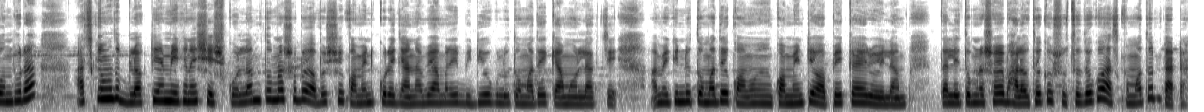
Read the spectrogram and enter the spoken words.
বন্ধুরা, আজকের মতো ব্লগটি আমি এখানে শেষ করলাম। তোমরা সবাই অবশ্যই কমেন্ট করে জানাবে আমার এই ভিডিওগুলো তোমাদের কেমন লাগছে। আমি কিন্তু তোমাদের কমেন্টে অপেক্ষায় রইলাম। তাহলে তোমরা সবাই ভালো থেকো, সুস্থ থেকো। আজকের মতন টাটা।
